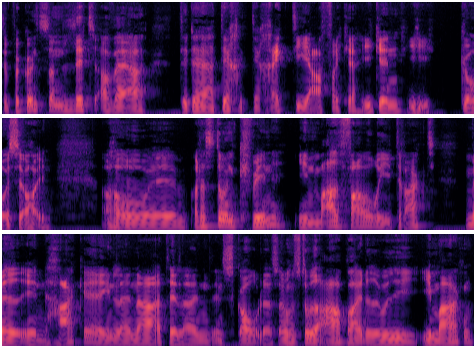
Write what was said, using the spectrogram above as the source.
det begyndte sådan lidt at være det der, det, det rigtige Afrika igen i gåseøjne. Og, øh, og der stod en kvinde i en meget farverig dragt, med en hakke af en eller anden art, eller en, en skov, eller sådan. Hun stod og arbejdede ude i, i marken.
